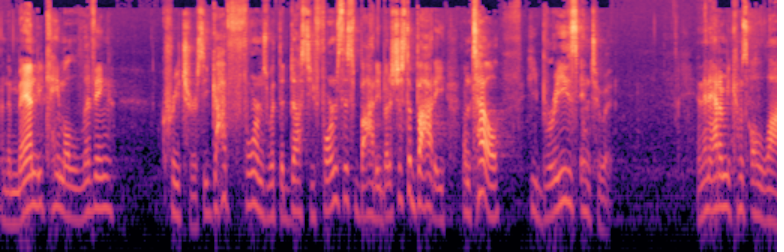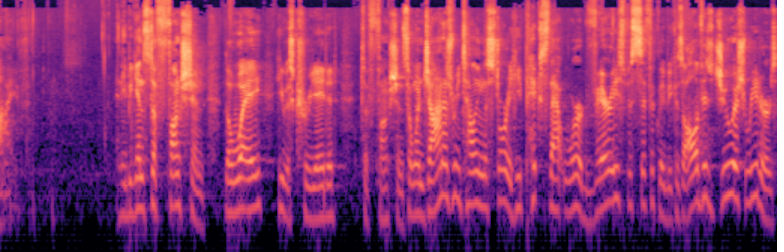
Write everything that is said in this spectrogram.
And the man became a living creature. See, God forms with the dust. He forms this body, but it's just a body until he breathes into it. And then Adam becomes alive. And he begins to function the way he was created to function. So when John is retelling the story, he picks that word very specifically because all of his Jewish readers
